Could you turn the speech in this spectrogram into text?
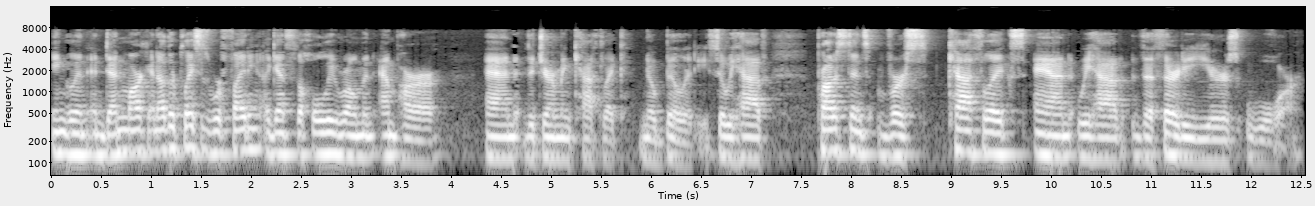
England, and Denmark, and other places were fighting against the Holy Roman Empire and the German Catholic nobility. So we have Protestants versus Catholics, and we have the Thirty Years' War.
